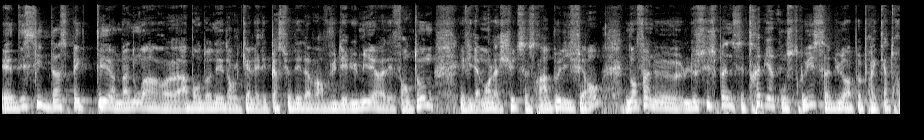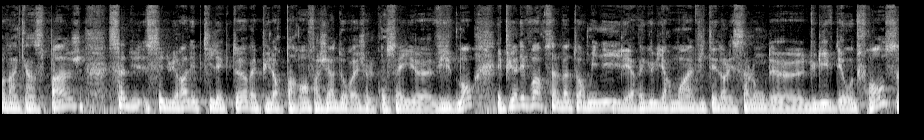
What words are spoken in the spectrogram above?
Et elle décide d'inspecter un manoir euh, abandonné dans lequel elle est persuadée d'avoir vu des lumières et des fantômes. Évidemment, la chute, ce sera un peu différent. Mais enfin, le, le suspense est très bien construit. Ça dure à peu près 95 pages. Ça du- séduira les petits lecteurs et puis leurs parents. Enfin, j'ai adoré. Je le conseille euh, vivement. Et puis, allez voir Salvatore Mini. Il est régulièrement invité dans les salons de- du livre des Hauts-de-France.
